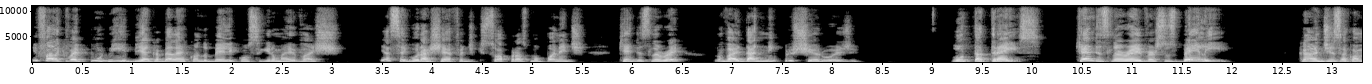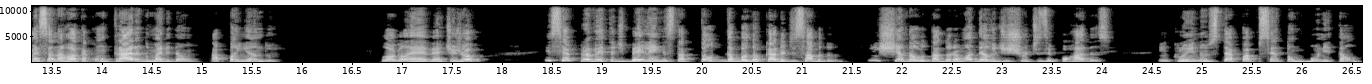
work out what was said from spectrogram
e fala que vai punir Bianca Belair quando Bailey conseguir uma revanche. E assegura a chefa de que sua próxima oponente, Candice LeRae, não vai dar nem pro cheiro hoje. Luta 3. Candice LeRae vs Bailey. Candice começa na rota contrária do maridão, apanhando. Logo ela reverte o jogo e se aproveita de Bailey ainda está toda bodocada de sábado, enchendo a lutadora modelo de chutes e porradas, incluindo um step-up senton bonitão.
